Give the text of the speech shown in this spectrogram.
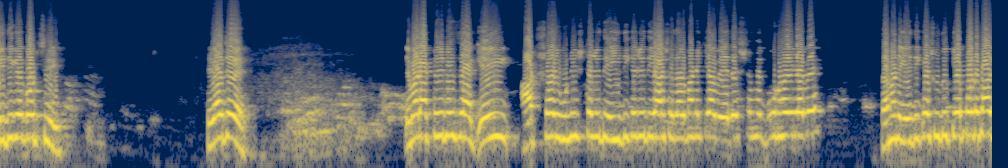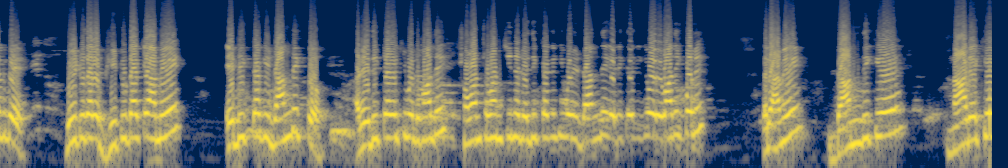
এই দিকে করছি। ঠিক আছে? এবার একটা জিনিস দেখ, এই আটশো উনিশটা যদি এই দিকে যদি আসে, তার মানে কি হবে? এদের সঙ্গে গুণ হয়ে যাবে? তার মানে এদিকে শুধু কে পড়ে থাকবে? ভি টু, তাহলে ভিটুটাকে আমি এদিকটা কি ডান দিক তো? আর এদিকটাকে কি বলি? বাঁ দিক সমান সমান চিহ্নের এদিকটাকে কি বলি? ডান দিক? এদিকটাকে কি বলি? বাঁ দিক বলি? তাহলে আমি ডান দিকে না রেখে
